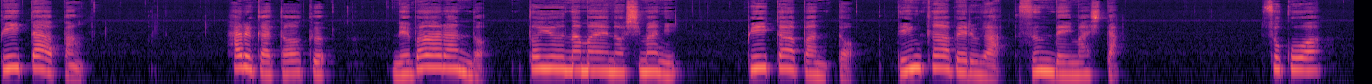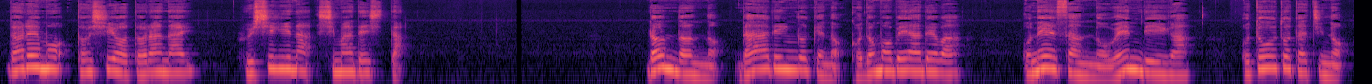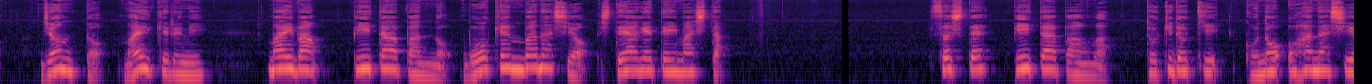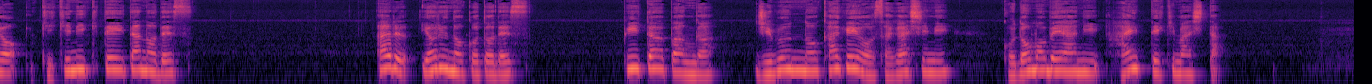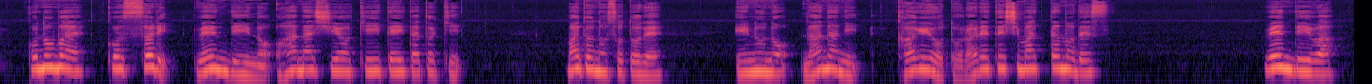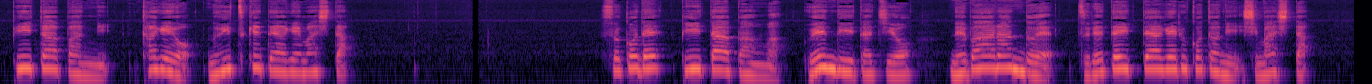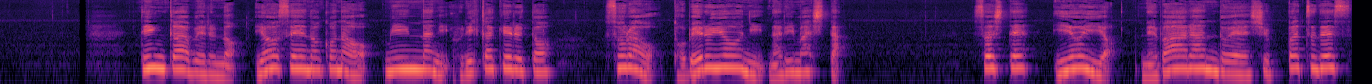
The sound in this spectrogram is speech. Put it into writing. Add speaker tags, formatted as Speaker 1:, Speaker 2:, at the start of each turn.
Speaker 1: ピーターパン。はるか遠くネバーランドという名前の島にピーターパンとティンカーベルが住んでいました。そこは誰も年を取らない不思議な島でした。ロンドンのダーリング家の子供部屋ではお姉さんのウェンディが弟たちのジョンとマイケルに毎晩ピーターパンの冒険話をしてあげていました。そしてピーターパンは時々このお話を聞きに来ていたのです。ある夜のことです。ピーターパンが自分の影を探しに子供部屋に入ってきました。この前こっそりウェンディのお話を聞いていた時窓の外で犬のナナに影を取られてしまったのです。ウェンディはピーターパンに影を縫い付けてあげました。そこでピーターパンはウェンディたちをネバーランドへ連れて行ってあげることにしました。ティンカーベルの妖精の粉をみんなに振りかけると空を飛べるようになりました。そしていよいよネバーランドへ出発です。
